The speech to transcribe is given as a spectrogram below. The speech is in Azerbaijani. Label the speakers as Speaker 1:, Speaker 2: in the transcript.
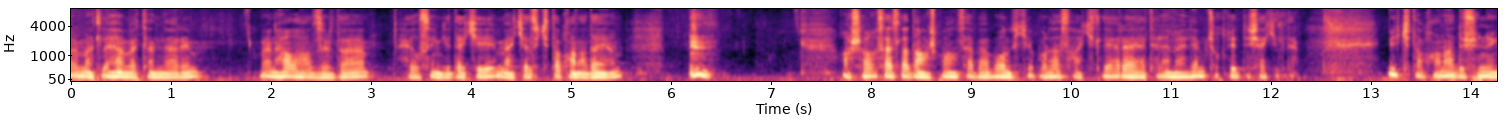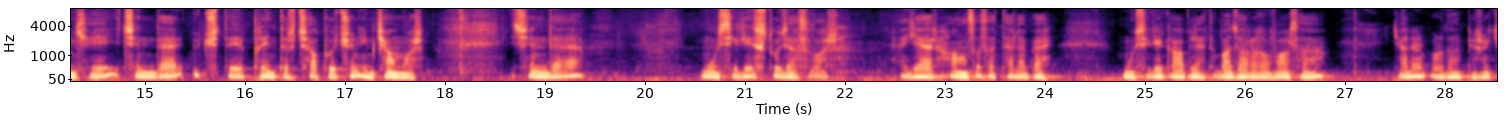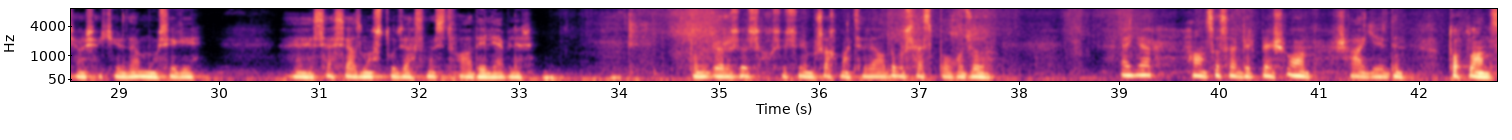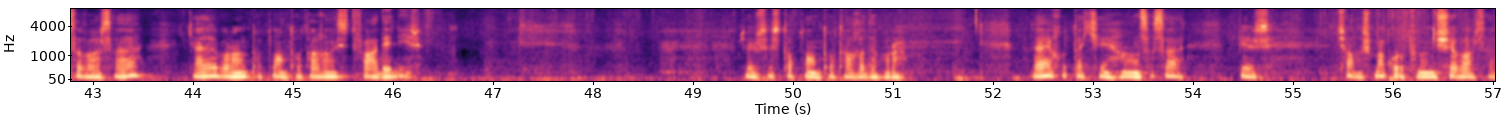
Speaker 1: Hörmətli həmvətənlərim, mən hal-hazırda Helsinkidəki mərkəzi kitabxanadayam. Aşağı səslə danışmağın səbəbi odur ki, burada sakitliyə riayət eləməliyəm çox ciddi şəkildə. Bir kitabxana düşünün ki, içində 3D printer çapı üçün imkan var. İçində musiqi studiyası var. Əgər hansısa tələbə musiqi qabiliyyəti, bacarığı varsa, gəlir burada peşəkar şəkildə musiqi səs yazma studiyasını istifadə edə bilər. Bunu görürsüz, xüsusi yumşaq materialdır, bu səs boğucudur. Əgər hansısa bir 5-10 şagirdin toplantısı varsa, gəlir buranın toplantı otağını istifadə edir. Görürsüz, toplantı otağıdır bura. Və yaxud da ki, hansısa bir çalışma qrupunun işi varsa,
